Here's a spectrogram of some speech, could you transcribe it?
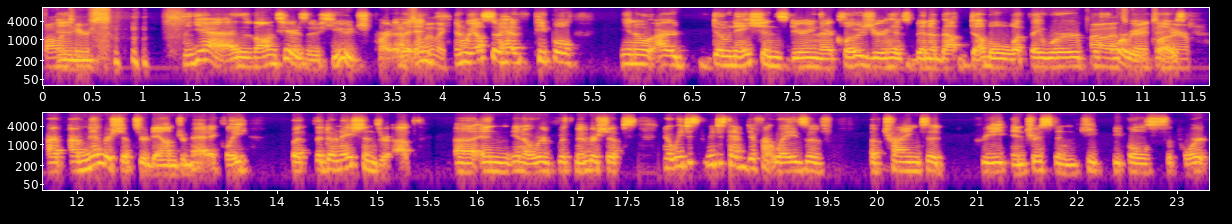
Volunteers. yeah, the volunteers are a huge part of it, and and we also have people. You know, our donations during their closure has been about double what they were oh, before we were great to hear. closed. Our, our memberships are down dramatically, but the donations are up. Uh, and you know, we're with memberships. You know, we just we just have different ways of of trying to create interest and keep people's support.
